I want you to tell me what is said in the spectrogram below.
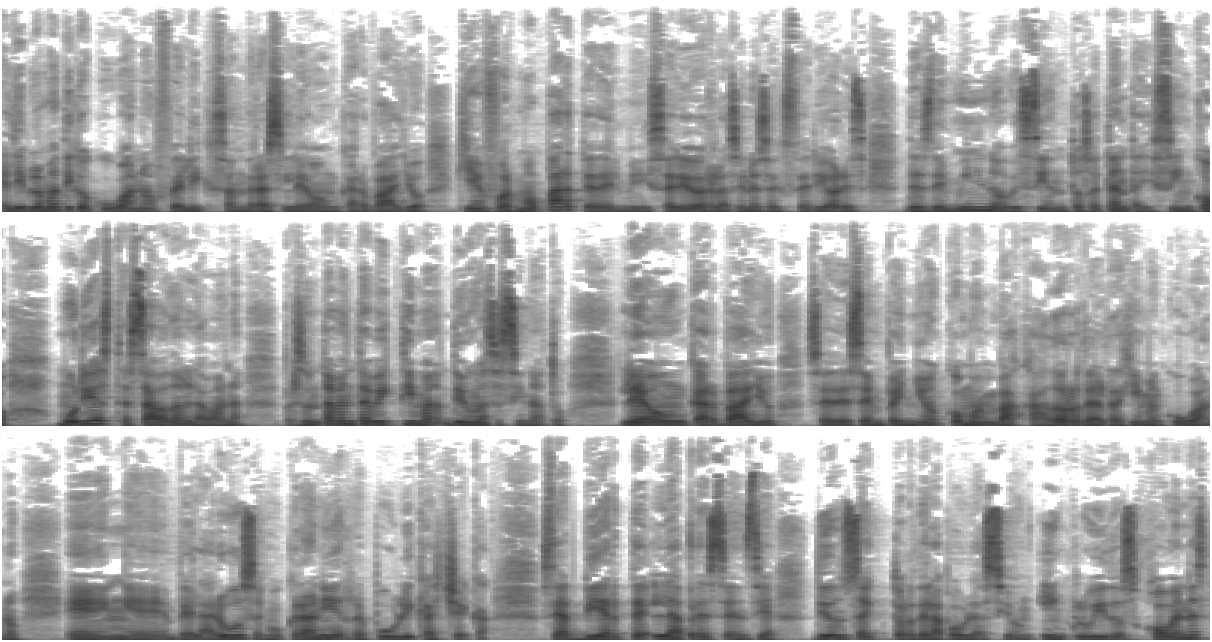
El diplomático cubano Félix Andrés León Carballo, quien formó parte del Ministerio de Relaciones Exteriores desde 1975, murió este sábado en La Habana, presuntamente víctima de un asesinato. León Carballo se desempeñó como embajador del régimen cubano en eh, Belarus, en Ucrania y República Checa. Se advierte la presencia de un sector de la población, incluidos jóvenes,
